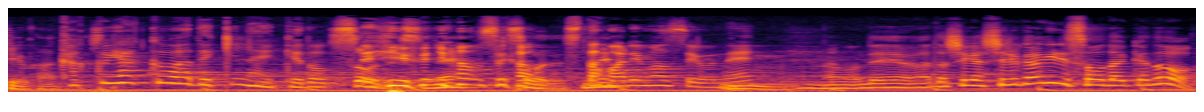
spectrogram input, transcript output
っていう感じ確約はできないけどっていうニュアンスが伝わりますよね。うん。なので私が知る限りそうだけど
